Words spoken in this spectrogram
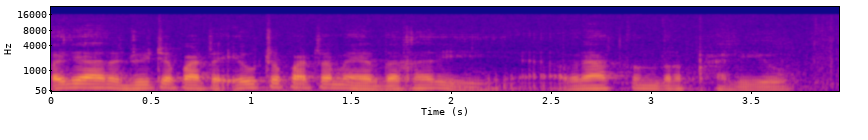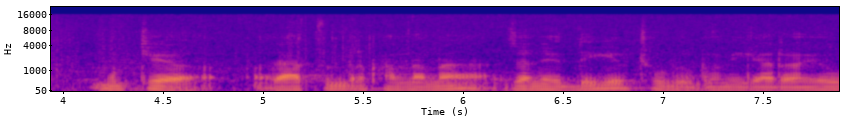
अहिले आएर दुईवटा पाटा एउटा पाटामा हेर्दाखेरि राजतन्त्र फालियो। मुख्य राजतन्त्र फाल्नमा जनयुद्धकै ठुलो भूमिका रह्यो।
